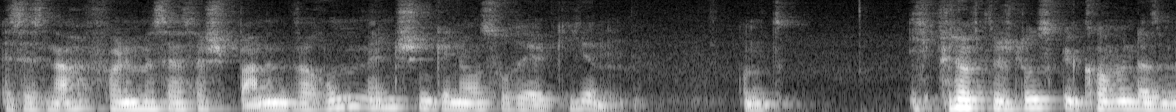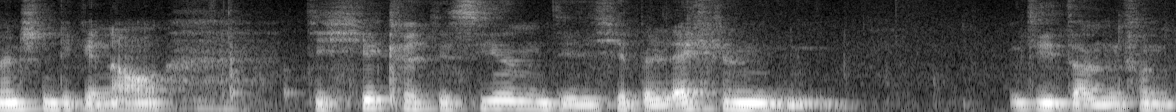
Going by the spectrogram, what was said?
es ist nach wie vor immer sehr, sehr spannend, warum Menschen genau so reagieren. Und ich bin auf den Schluss gekommen, dass Menschen, die genau dich hier kritisieren, die dich hier belächeln, die dann, von,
